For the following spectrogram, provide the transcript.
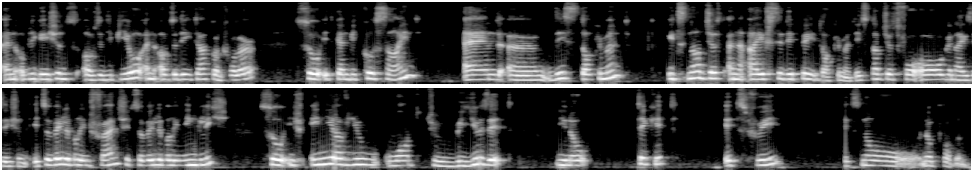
and obligations of the DPO and of the data controller so it can be co-signed and um, this document it's not just an AFCDP document. It's not just for our organization. It's available in French. It's available in English. So if any of you want to reuse it, you know, take it. It's free. It's no no problem.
